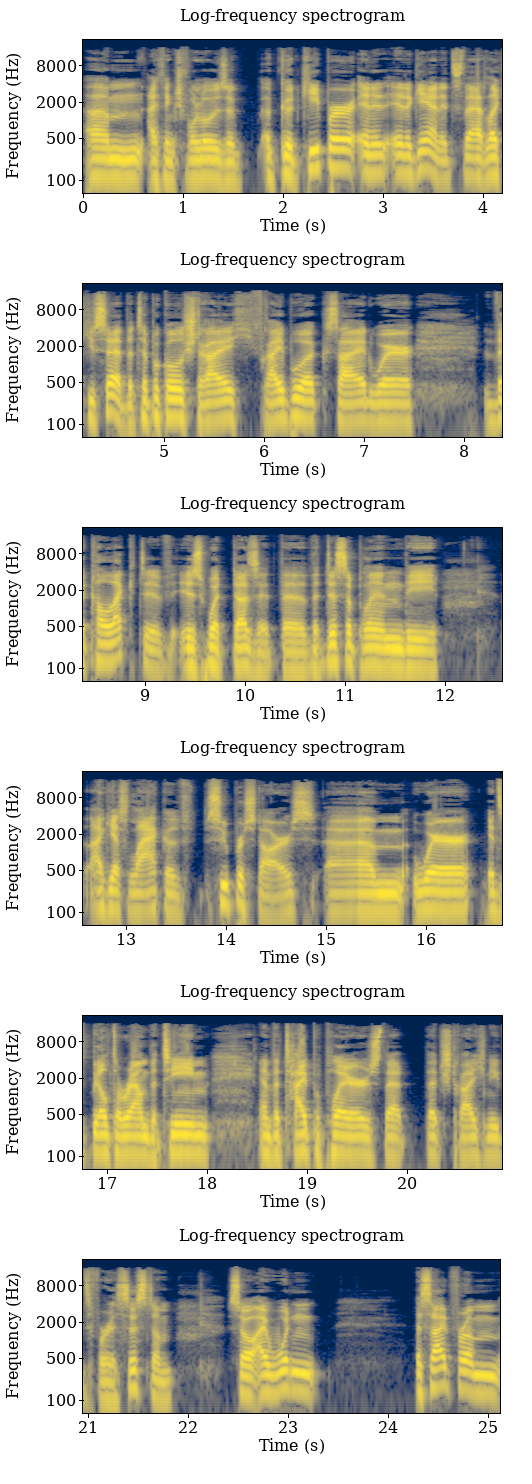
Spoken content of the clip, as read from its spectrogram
Um, I think Schwolow is a, a good keeper. And it, it, again, it's that, like you said, the typical Streich Freiburg side where the collective is what does it. The, the discipline, the, I guess, lack of superstars, um, where it's built around the team and the type of players that that Streich needs for his system. So I wouldn't, aside from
